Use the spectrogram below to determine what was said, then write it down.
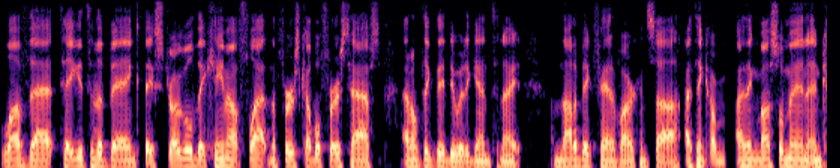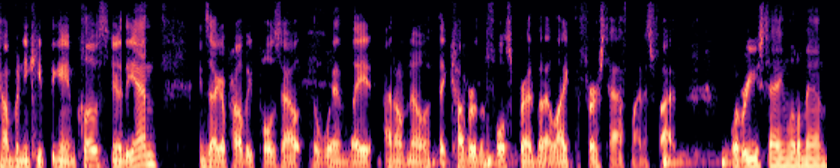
Love that. Take it to the bank. They struggled. They came out flat in the first couple first halves. I don't think they do it again tonight. I'm not a big fan of Arkansas. I think um, I think Musselman and company keep the game close near the end. Gonzaga probably pulls out the win late. I don't know if they cover the full spread, but I like the first half minus five. What were you saying, little man?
